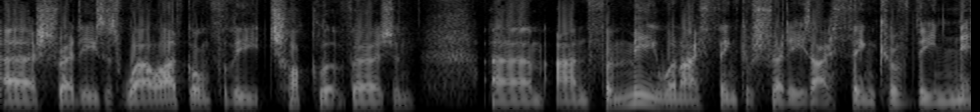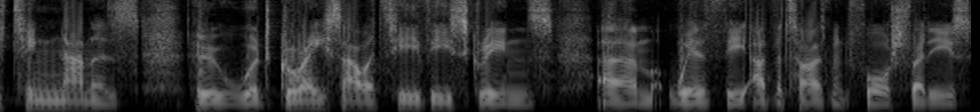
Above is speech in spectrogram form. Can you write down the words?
uh, Shreddies as well. I've gone for the chocolate version. Um, and for me, when I think of Shreddies, I think of the knitting nanas who would grace our TV screens um, with the advertisement for Shreddies.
